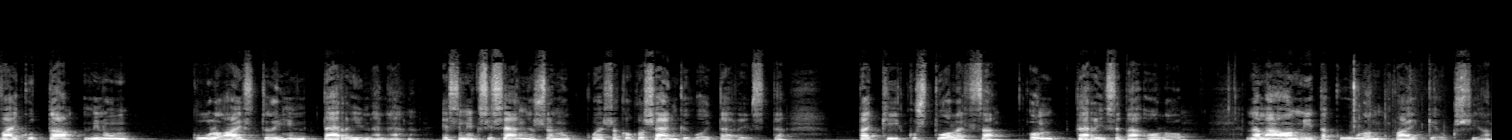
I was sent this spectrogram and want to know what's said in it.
vaikuttaa minun kuuloaistoihin tärinänä. Esimerkiksi sängyssä nukkuessa koko sänky voi täristä. Tai kiikkustuolessa on tärisevä olo. Nämä on niitä kuulon vaikeuksia.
